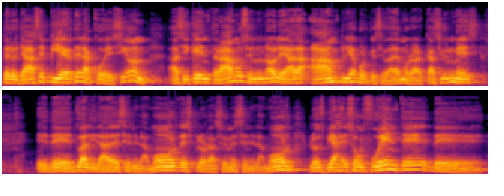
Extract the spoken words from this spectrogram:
pero ya se pierde la cohesión. Así que entramos en una oleada amplia, porque se va a demorar casi un mes, eh, de dualidades en el amor, de exploraciones en el amor. Los viajes son fuente de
